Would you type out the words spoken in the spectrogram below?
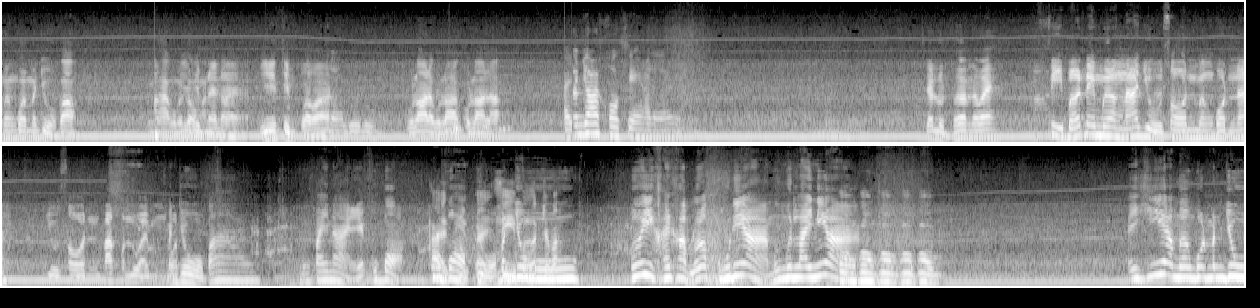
เมืองบนมันอยู่เปล่ามึงพากูไปยี่ส่งสิบหอะน่อยๆยี่สิบกว่า ลองดูดูกูรอดแล้วกูรอดกูรอดแล้วต้นยอดโคเคนค่ะเนี่ยจะหลุดเพิ่มนะเว้ยสี่เบิร์ดในเมืองนะ อยู่โซนเมืองบนนะ อยู่โซนบ้านคนรวยเมืองบมันนอยู่เปล่ามึงไปไหนกูบอกใช่กูบอกอยู่ว่ามันสี่อยู่เบิร์ดใช่ปะ เฮ้ยใครขับรถกับกูเนี่ยมึงมึนไรเนี่ยผมผมผมผมผมไอ้เฮียเมืองบนมันอยู่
